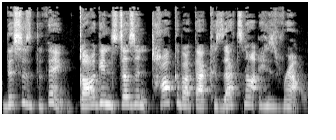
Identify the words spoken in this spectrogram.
this is the thing Goggins doesn't talk about that because that's not his realm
